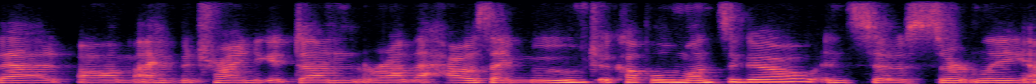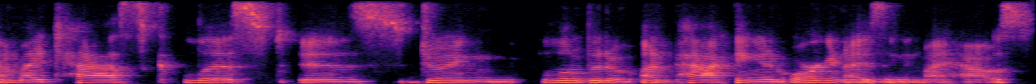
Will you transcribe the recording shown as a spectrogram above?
that um, I have been trying to get done around the house. I moved a couple of months ago, and so certainly on my task list is doing a little bit of unpacking and organizing in my house.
